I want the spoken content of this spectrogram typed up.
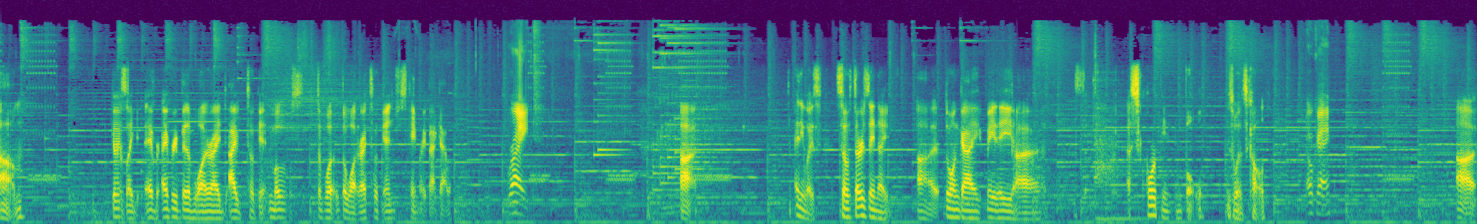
um because like every, every bit of water I, I took it most of what the water i took in just came right back out Right. uh anyways so thursday night uh the one guy made a uh a scorpion bowl is what it's called Okay. Uh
